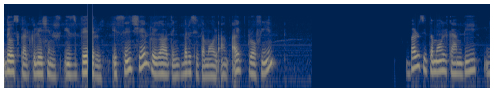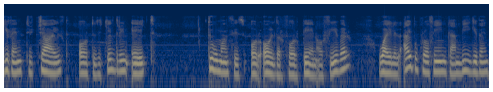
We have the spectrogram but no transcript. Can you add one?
Dose calculations is very essential regarding paracetamol and ibuprofen. Paracetamol can be given to child or to the children aged 2 months or older for pain or fever, while ibuprofen can be given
